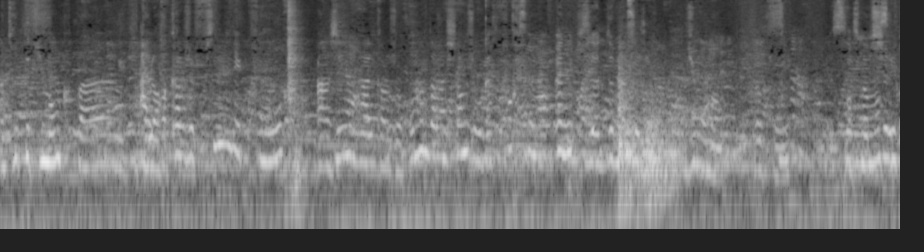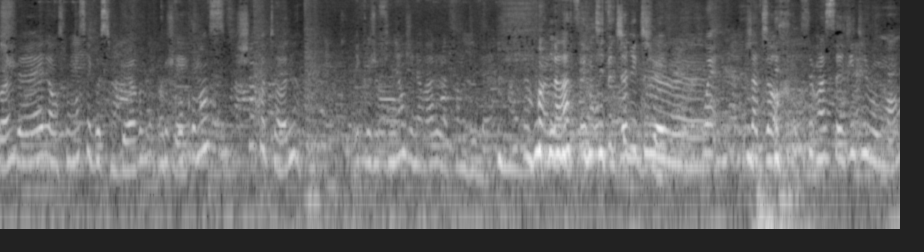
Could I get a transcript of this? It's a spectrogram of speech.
Un truc que tu manques pas Alors, quand je finis les cours, en général, quand je remonte dans ma chambre, je regarde forcément un épisode de ma série du moment. C'est En ce moment, petit c'est quoi rituel. En ce moment, c'est Gossip Girl, que je recommence chaque automne et que je finis en général à la fin de l'hiver. voilà, c'est mon Petite petit habitude, rituel. Ouais, j'adore. c'est ma série du moment.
